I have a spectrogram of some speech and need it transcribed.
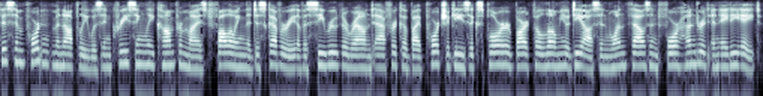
This important monopoly was increasingly compromised following the discovery of a sea route around Africa by Portuguese explorer Bartolomeu Dias in 1488,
